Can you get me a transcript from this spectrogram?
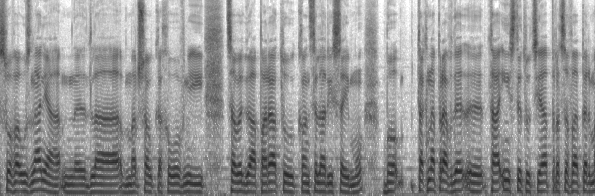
słowa uznania dla marszałka Hołowni i całego aparatu Kancelarii Sejmu, bo tak naprawdę ta instytucja pracowała permanentnie.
